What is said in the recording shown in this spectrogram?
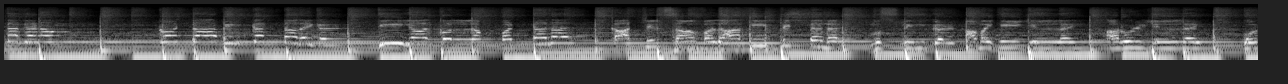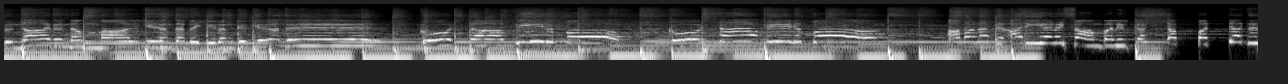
தகனம். கோட்டாவின் கட்டளைகள் தீயால் கொல்லப்பட்டனர் காற்றில் சாம்பலாகி விட்டனர் முஸ்லிம்கள் அமைதி இல்லை அருள் இல்லை. ஒரு நாடு நம்மால் இழந்ததை இறங்குகிறது கோட்டா வீடு போ கோட்டா வீடு போ அவனது அரியணை சாம்பலில் கட்டப்பட்டது.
